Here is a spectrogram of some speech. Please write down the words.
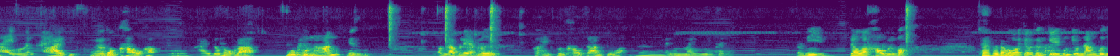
ขายพอมันขายติต้องเข่าครับขายร่มโชคลาภผู้คุณหารเป็นอันดับแรกเลย ก็ให้เพิ่งเข่าสามตัวอืมอันนี้ใหม่ยังไงอันนี้เจ้าว่าเข่าเป็นบ่ใช่บ่ต้องเพราะว่าเจ้าสังเกตเบิ่งเจ้านั่งเบิ่ง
